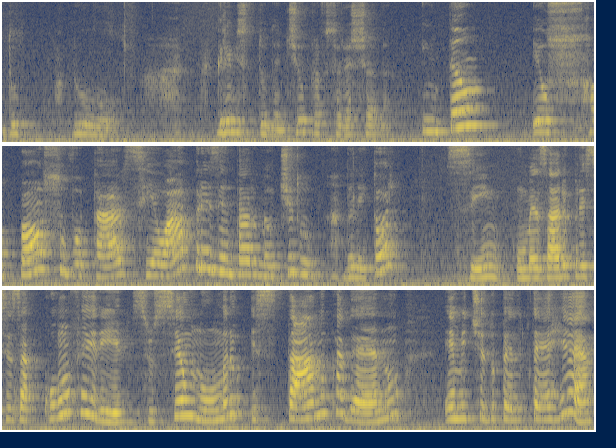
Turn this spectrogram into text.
do, do Grêmio Estudantil, professora Xana, então eu só posso votar se eu apresentar o meu título de eleitor? Sim, o mesário precisa conferir se o seu número está no caderno emitido pelo TRE.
